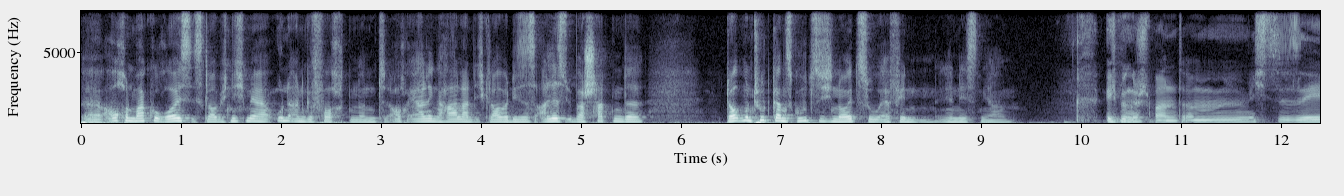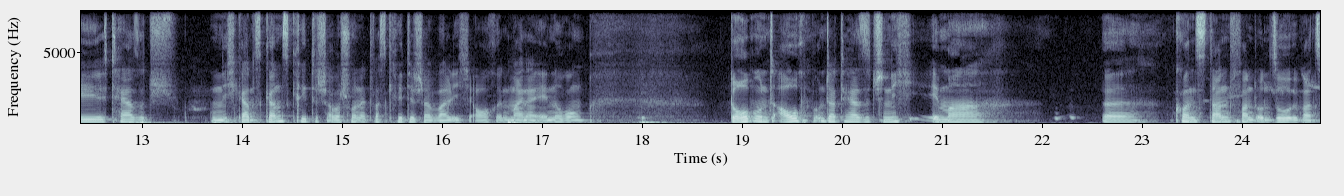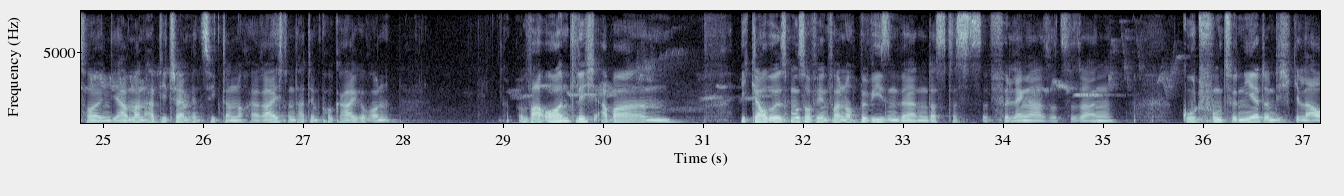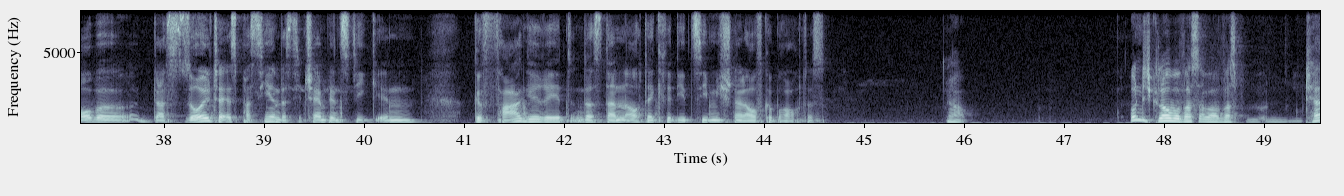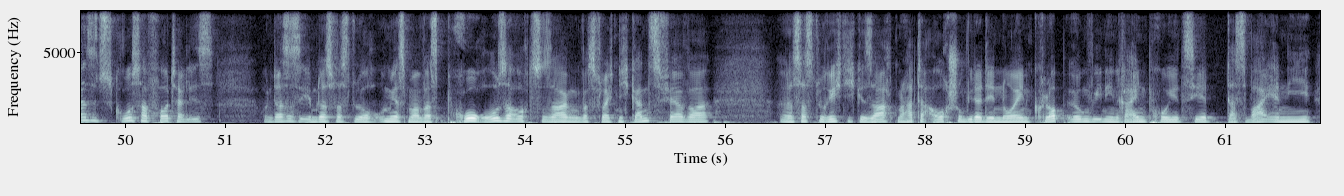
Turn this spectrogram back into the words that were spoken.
äh, auch ein Marco Reus ist, glaube ich, nicht mehr unangefochten und auch Erling Haaland, ich glaube, dieses alles überschattende Dortmund tut ganz gut, sich neu zu erfinden in den nächsten Jahren. Ich bin gespannt. Ähm, ich sehe Terzic nicht ganz, ganz kritisch, aber schon etwas kritischer, weil ich auch in meiner Erinnerung Dortmund auch unter Terzic nicht immer äh, konstant fand und so überzeugend. Ja, man hat die Champions League dann noch erreicht und hat den Pokal gewonnen. War ordentlich, aber ähm, ich glaube, es muss auf jeden Fall noch bewiesen werden, dass das für länger sozusagen gut funktioniert. Und ich glaube, dass sollte es passieren, dass die Champions League in Gefahr gerät, dass dann auch der Kredit ziemlich schnell aufgebraucht ist. Ja. Und ich glaube, was aber, was Terzic's großer Vorteil ist, und das ist eben das, was du auch, um jetzt mal was pro Rose auch zu sagen, was vielleicht nicht ganz fair war, äh, das hast du richtig gesagt, man hatte auch schon wieder den neuen Klopp irgendwie in ihn rein projiziert, das war er nie.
